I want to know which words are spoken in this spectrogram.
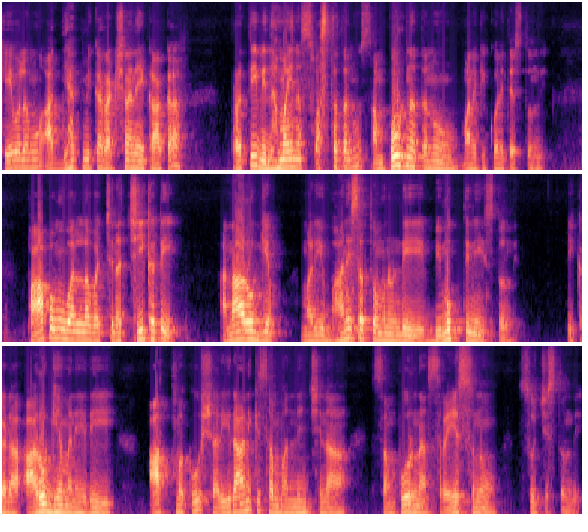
కేవలము ఆధ్యాత్మిక రక్షణనే కాక ప్రతి విధమైన స్వస్థతను సంపూర్ణతను మనకి కొని తెస్తుంది. పాపము వల్ల వచ్చిన చీకటి అనారోగ్యం మరియు బానిసత్వము నుండి విముక్తిని ఇస్తుంది. ఇక్కడ ఆరోగ్యం అనేది ఆత్మకు శరీరానికి సంబంధించిన సంపూర్ణ శ్రేయస్సును సూచిస్తుంది.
